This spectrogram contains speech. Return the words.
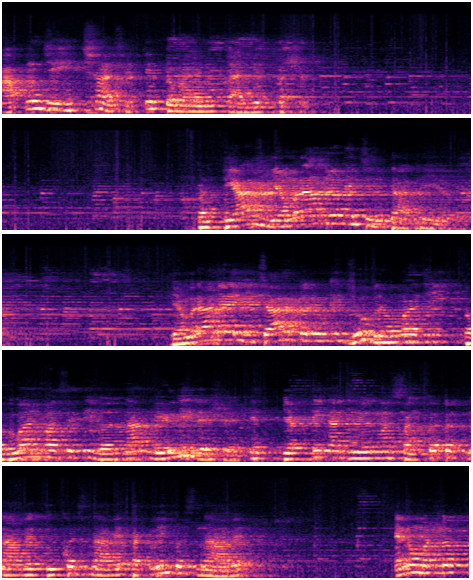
આપની જે ઈચ્છા છે તે પ્રમાણેનું કાર્ય થશે. પણ ત્યાં જ યમરાજાને ચિંતા થઈ યમરાજાએ વિચાર કર્યો કે જો બ્રહ્માજી ભગવાન પાસેથી વરદાન મેળવી લેશે કે વ્યક્તિના જીવનમાં સંકટ જ ના આવે, દુઃખ જ ના આવે, તકલીફ જ ના આવે, એનો મતલબ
